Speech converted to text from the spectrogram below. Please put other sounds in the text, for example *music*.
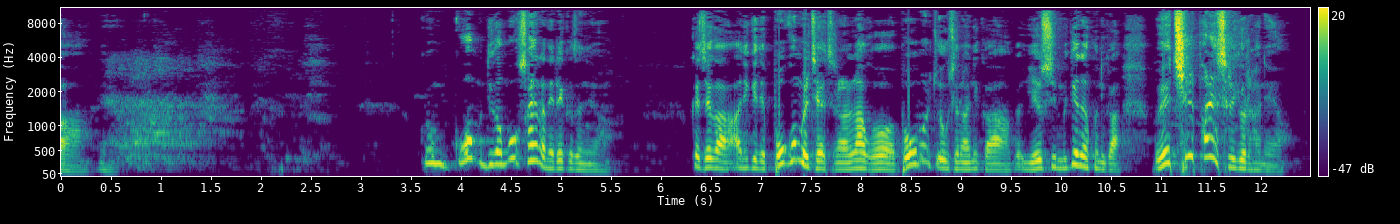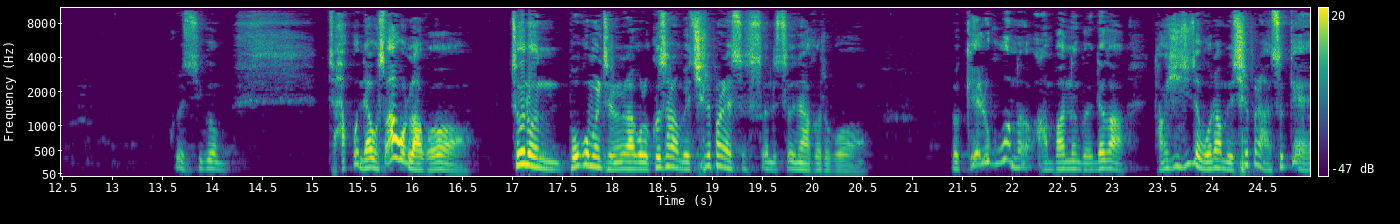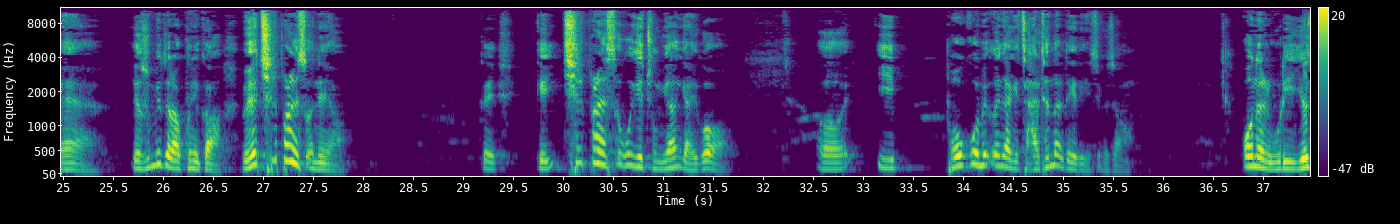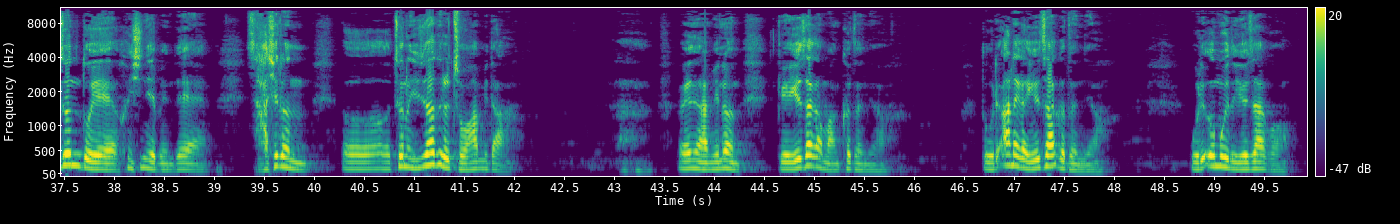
예. 그럼 꼭 네가 목사해라 내랬거든요. 그래서 제가 아니 근데 복음을 제가 전하려고 복음을 쭉 전하니까 예수 믿게 놓고니까 왜 칠판에 설교를 하네요. 그래서 지금 자꾸 내하고 싸우려고 저는 복음을 전하려고 그 사람 왜 칠판에 쓰냐 그러고 결국은 안 받는 거예요. 내가 당신 진짜 원하면 칠판 안 쓸게. 예수 믿으라고 하니까 왜 칠판에 써내요? 그, 그 칠판에 쓰고 이게 중요한 게 아니고 어, 이 복음의 언약이 잘 전달되게 되겠죠. 그죠? 오늘 우리 여전도의 헌신 예배인데 사실은 어, 저는 여자들을 좋아합니다. *laughs* 왜냐하면은 그 여자가 많거든요. 또 우리 아내가 여자거든요. 우리 어머니도 여자고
